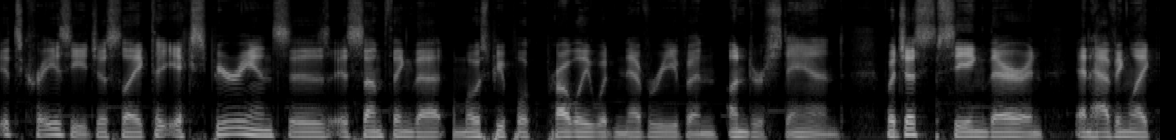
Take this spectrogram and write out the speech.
it's crazy. Just like the experiences is, something that most people probably would never even understand. But just seeing there and, and having like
